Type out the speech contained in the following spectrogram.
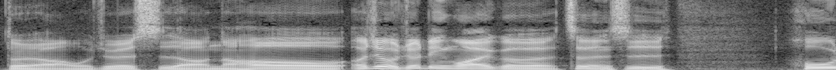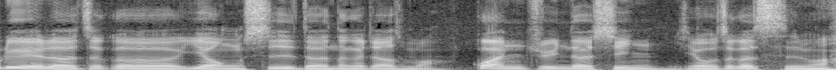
对啊，我觉得是啊。然后，而且我觉得另外一个，真的是忽略了这个勇士的那个叫什么冠军的心，有这个词吗？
